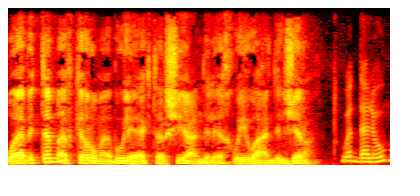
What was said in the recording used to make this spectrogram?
وبتم أفكاره مقبولة أكثر شيء عند الإخوة وعند الجيران. والدلو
